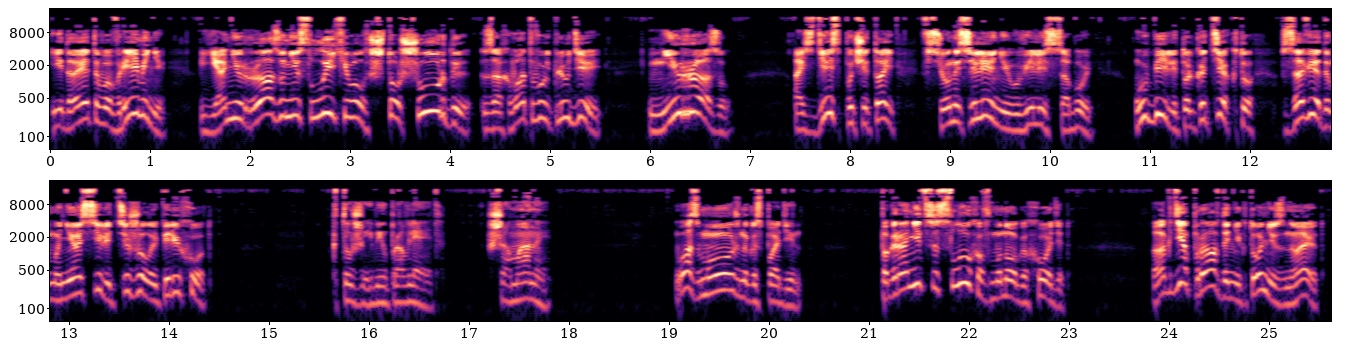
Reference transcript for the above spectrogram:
И до этого времени я ни разу не слыхивал, что шурды захватывают людей. Ни разу. А здесь, почитай, все население увели с собой. Убили только тех, кто заведомо не осилит тяжелый переход. Кто же ими управляет? Шаманы? Возможно, господин. По границе слухов много ходит. А где правда, никто не знает.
